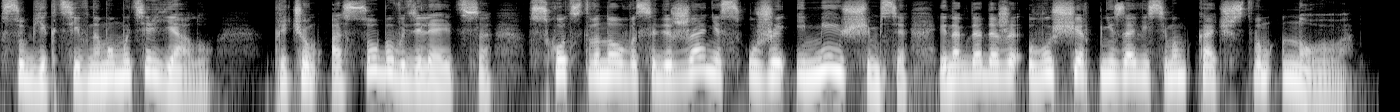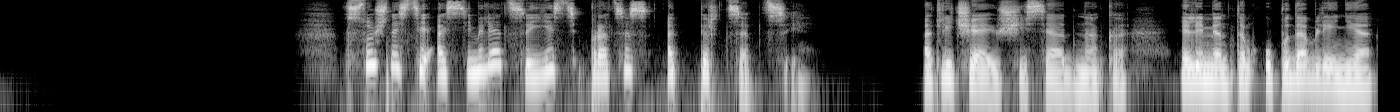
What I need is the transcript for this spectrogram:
субъективному материалу, причем особо выделяется сходство нового содержания с уже имеющимся, иногда даже в ущерб независимым качествам нового. В сущности, ассимиляция есть процесс апперцепции отличающийся, однако, элементом уподобления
